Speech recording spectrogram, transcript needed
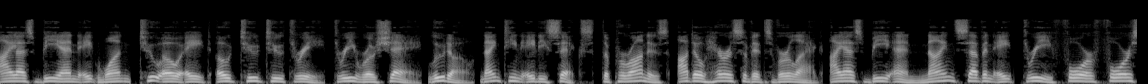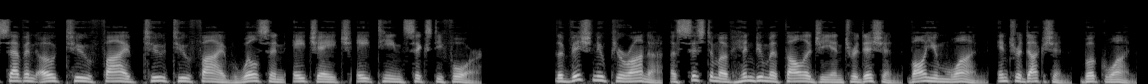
ISBN 81-208-0223-3 Rocher, Ludo 1986, The Puranas, Otto Harrassowitz Verlag, ISBN 978-3447025225 Wilson, H. H. 1864. The Vishnu Purana, A System of Hindu Mythology and Tradition Volume 1, Introduction, Book 1.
